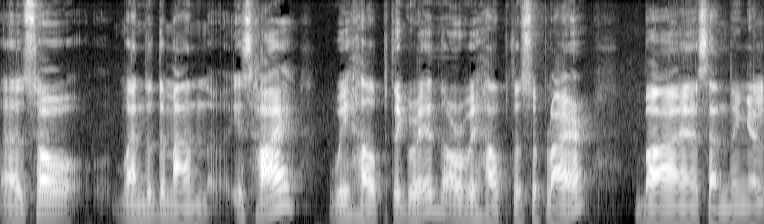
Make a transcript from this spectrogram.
Uh, so when the demand is high, we help the grid or we help the supplier by sending el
